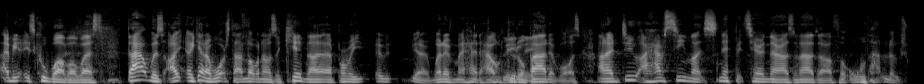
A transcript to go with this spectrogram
I mean, it's called Wild Wild West. That was I, again. I watched that a lot when I was a kid, and I, I probably was, you know went over my head how good or bad it was. And I do, I have seen like snippets here and there as an adult. I thought, oh, that looks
